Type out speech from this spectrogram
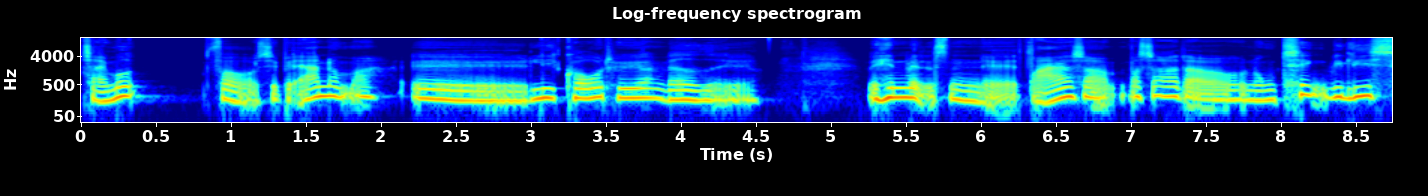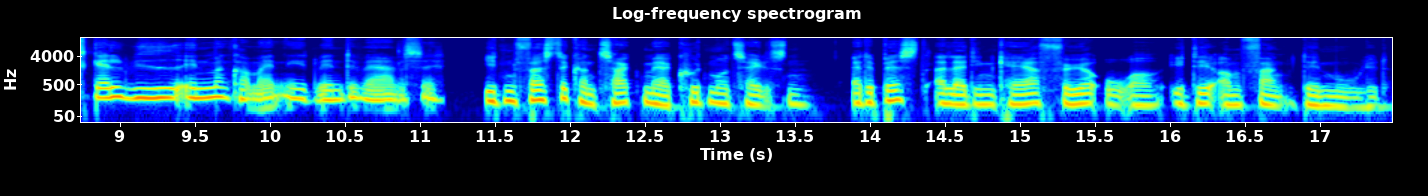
tager imod for CPR-nummer, øh, lige kort høre, hvad, øh, hvad henvendelsen øh, drejer sig om, og så er der jo nogle ting, vi lige skal vide, inden man kommer ind i et venteværelse. I den første kontakt med akutmodtagelsen er det bedst at lade din kære føre ordet i det omfang, det er muligt.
